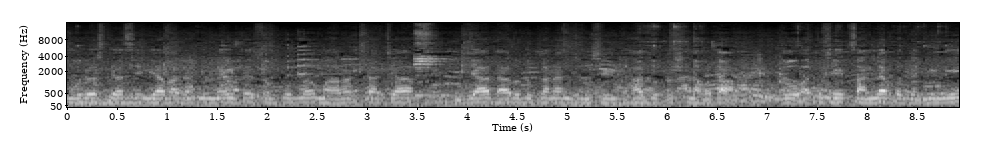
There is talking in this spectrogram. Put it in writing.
मोरवस्ती असेल या भागातील नाही तर संपूर्ण महाराष्ट्राच्या ज्या दारू दुकानांविषयी हा जो प्रश्न होता तो अतिशय चांगल्या पद्धतीने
